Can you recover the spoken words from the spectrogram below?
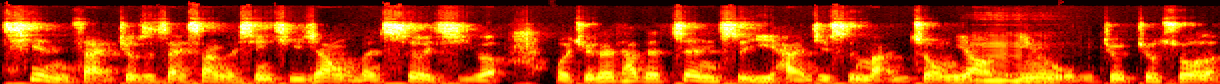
现在就是在上个星期让我们涉及了，我觉得它的政治意涵其实蛮重要的，因为我们就就说了，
